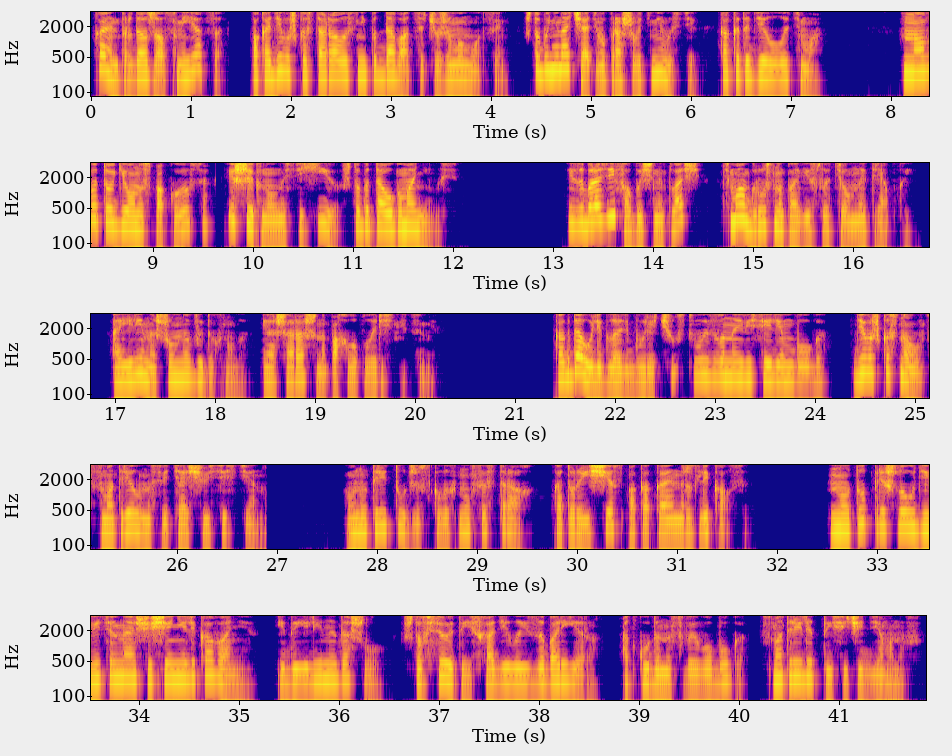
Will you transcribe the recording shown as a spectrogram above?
Каин продолжал смеяться, пока девушка старалась не поддаваться чужим эмоциям, чтобы не начать выпрашивать милости, как это делала тьма. Но в итоге он успокоился и шикнул на стихию, чтобы та угомонилась. Изобразив обычный плащ, тьма грустно повисла темной тряпкой, а Элина шумно выдохнула и ошарашенно похлопала ресницами. Когда улеглась буря чувств, вызванная весельем Бога, девушка снова посмотрела на светящуюся стену. Внутри тут же всколыхнулся страх, который исчез, пока Каин развлекался. Но тут пришло удивительное ощущение ликования, и до Элины дошло что все это исходило из-за барьера, откуда на своего бога смотрели тысячи демонов.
